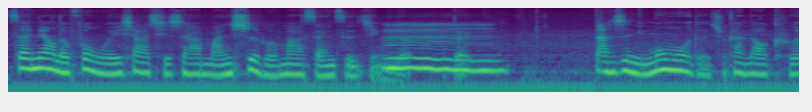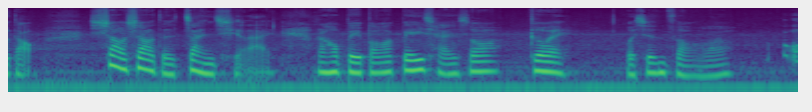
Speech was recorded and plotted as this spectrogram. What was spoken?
在那样的氛围下，其实还蛮适合骂三字经的。嗯、对。但是你默默的就看到柯导笑笑的站起来，然后背包背起来说：“各位，我先走了。”哦。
